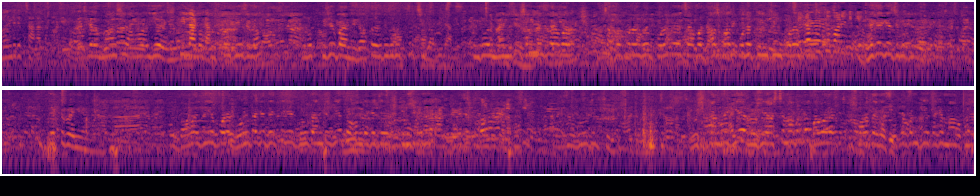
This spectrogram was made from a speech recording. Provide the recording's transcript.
মন্দিরের চালাটা। সেটা হচ্ছে আমরা ইয়ে পিলারটা। গিয়েছিলাম পুরো খুঁজে পাইনি। এদিকে ওদিক খুঁজছিলাম কিন্তু ওই মন্দিরের সামনে যে আবার চাপা পড়ে ওই পড়ে রয়েছে আবার টিন টিন পড়ে সেটা বলতে পারেনি কেউ। ঢেকে গেছিল দেখতে পাইনি আমরা। বাবা গিয়ে পরে গরুটাকে দেখতে গিয়ে গরু টানতে গিয়ে তখন দেখে যে টানতে গিয়ে রশি আসছে না বলে বাবা সরাতে গেছে। তখন গিয়ে দেখে মা ওখানে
